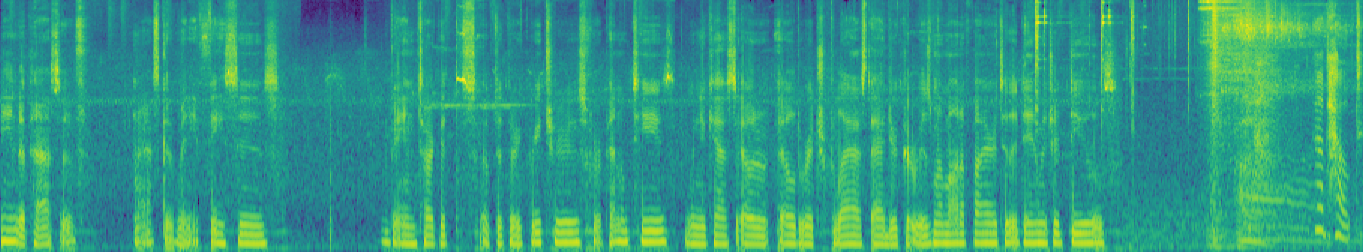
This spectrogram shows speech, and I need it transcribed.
And a passive. Mask of many faces. Bane targets up to three creatures for penalties. When you cast Eld- Eldritch Blast, add your Charisma modifier to the damage it deals. That helped.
